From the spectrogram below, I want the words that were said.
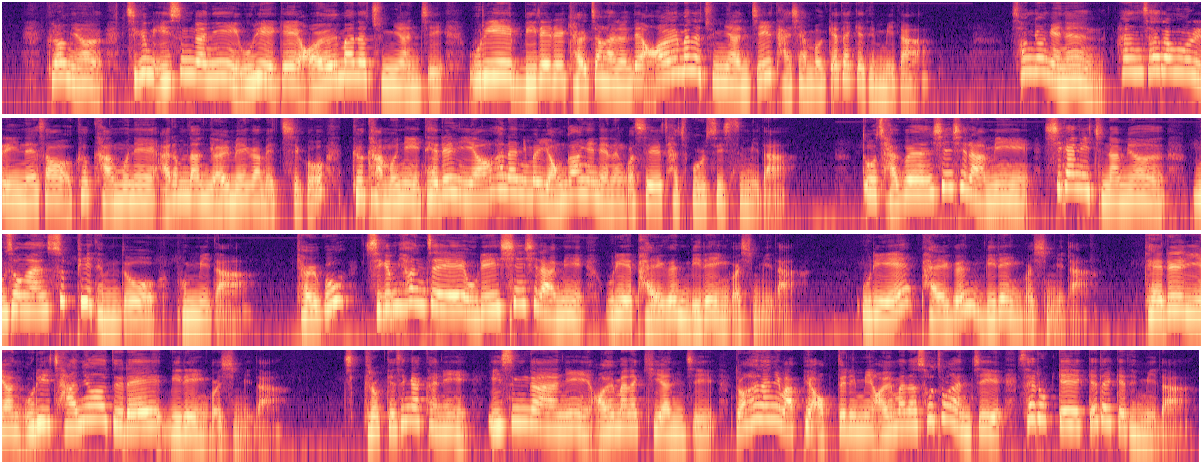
그러면 지금 이 순간이 우리에게 얼마나 중요한지, 우리의 미래를 결정하는데 얼마나 중요한지 다시 한번 깨닫게 됩니다. 성경에는 한 사람으로 인해서 그 가문에 아름다운 열매가 맺히고 그 가문이 대를 이어 하나님을 영광에 내는 것을 자주 볼 수 있습니다. 또 작은 신실함이 시간이 지나면 무성한 숲이 됨도 봅니다. 결국 지금 현재의 우리의 신실함이 우리의 밝은 미래인 것입니다. 우리의 밝은 미래인 것입니다. 대를 이은 우리 자녀들의 미래인 것입니다. 그렇게 생각하니 이 순간이 얼마나 귀한지 또 하나님 앞에 엎드림이 얼마나 소중한지 새롭게 깨닫게 됩니다.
